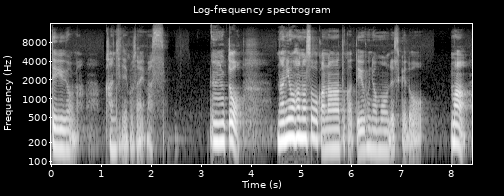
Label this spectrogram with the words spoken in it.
ていうような感じでございます。うんと何を話そうかなとかっていうふうに思うんですけどまあ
